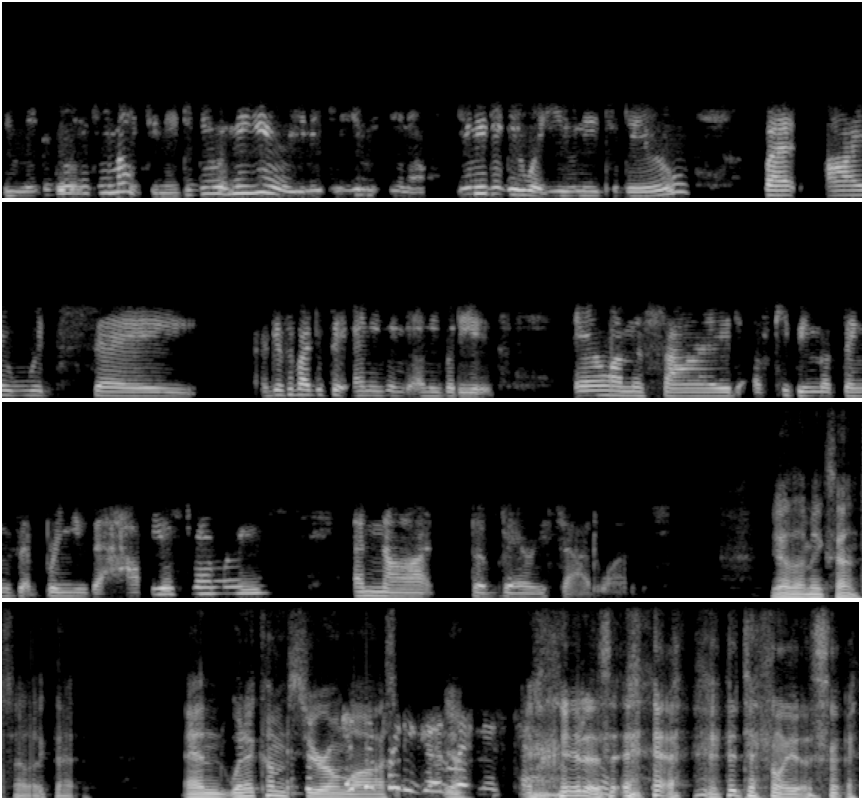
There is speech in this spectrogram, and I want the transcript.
you need to do it in three months, you need to do it in a year, you need to you, you know you need to do what you need to do. But I would say, I guess if I could say anything to anybody, it's err on the side of keeping the things that bring you the happiest memories and not the very sad ones. Yeah, that makes sense. I like that. And when it comes to your own it's loss, a pretty good yeah. litmus test. it is. it definitely is.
